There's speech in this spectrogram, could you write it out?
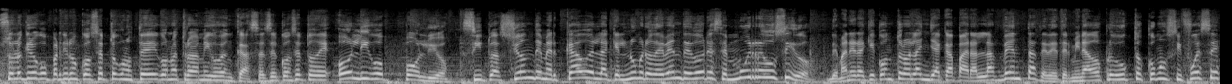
Solo quiero compartir un concepto con ustedes y con nuestros amigos en casa. Es el concepto de oligopolio. Situación de mercado en la que el número de vendedores es muy reducido, de manera que controlan y acaparan las ventas de determinados productos como si fuese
